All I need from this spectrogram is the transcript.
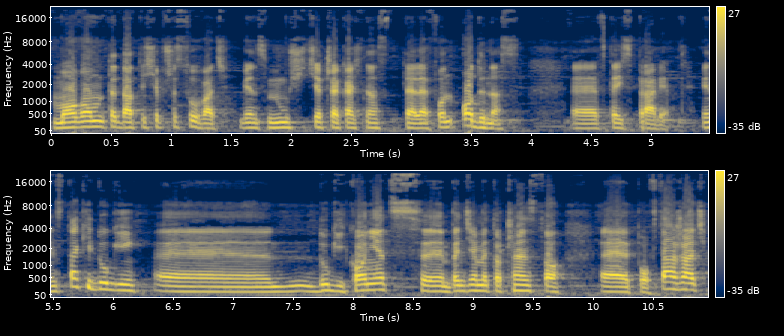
mogą te daty się przesuwać, więc musicie czekać na telefon od nas e, w tej sprawie. Więc taki długi, e, długi koniec. Będziemy to często powtarzać.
